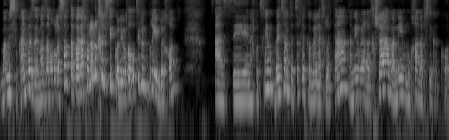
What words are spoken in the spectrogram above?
מה מסוכן בזה, מה זה אמור לעשות, אבל אנחנו לא לוקחים סיכונים, אנחנו רוצים להיות בריאים, נכון? אז uh, אנחנו צריכים, בעצם אתה צריך לקבל החלטה, אני אומר עכשיו, אני מוכן להפסיק הכל.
